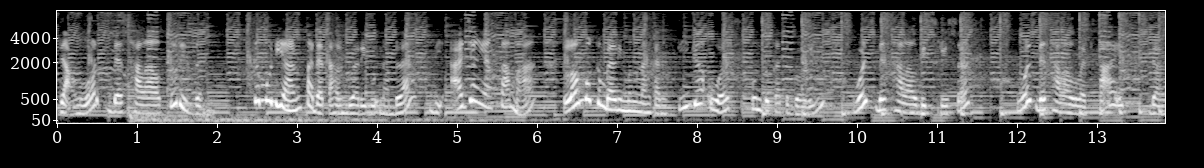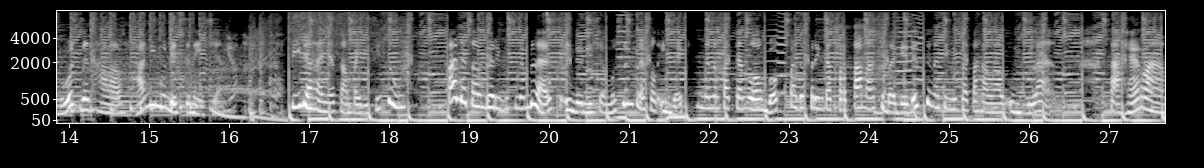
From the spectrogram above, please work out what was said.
dan World Best Halal Tourism. Kemudian pada tahun 2016, di ajang yang sama, Lombok kembali memenangkan tiga awards untuk kategori World Best Halal Beach Resort, World Best Halal Website, dan World Best Halal Honeymoon Destination. Tidak hanya sampai di situ, pada tahun 2019, Indonesia Muslim Travel Index menempatkan Lombok pada peringkat pertama sebagai destinasi wisata halal unggulan. Tak heran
